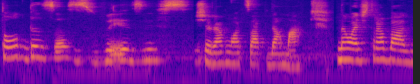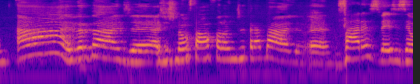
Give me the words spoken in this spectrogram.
todas as vezes chegava um WhatsApp da MAC. Não é de trabalho. Ah, é verdade. é. A gente não estava falando de trabalho. É. Várias vezes eu.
